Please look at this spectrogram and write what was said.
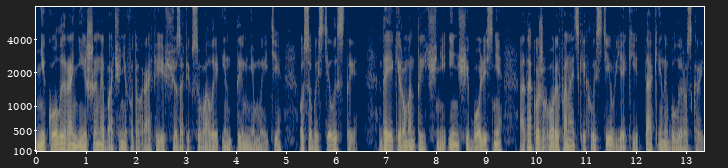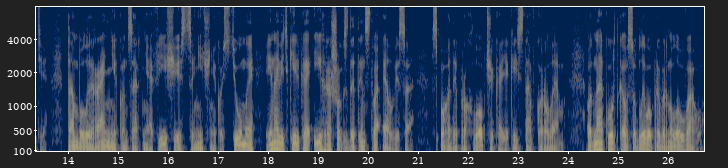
ніколи раніше не бачені фотографії, що зафіксували інтимні миті, особисті листи, деякі романтичні, інші болісні, а також гори фанатських листів, які так і не були розкриті. Там були ранні концертні афіші, сценічні костюми і навіть кілька іграшок з дитинства Елвіса. Спогади про хлопчика, який став королем. Одна куртка особливо привернула увагу.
